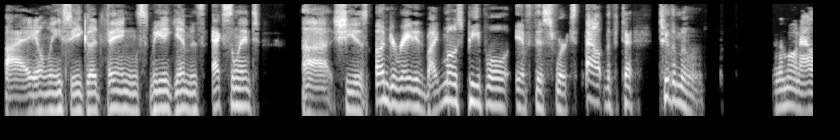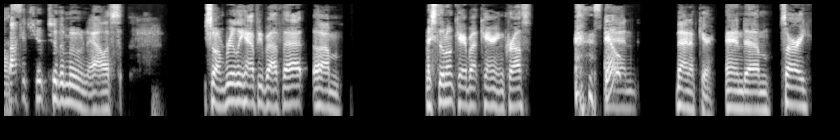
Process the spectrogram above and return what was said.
I only see good things. Mia Yim is excellent. Uh, she is underrated by most people. If this works out, the poten- to the moon, The Moon Alice. rocket ship to the moon, Alice. So I'm really happy about that. Um, I still don't care about Karrion Kross. Still. And no, I don't care. And um, sorry.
